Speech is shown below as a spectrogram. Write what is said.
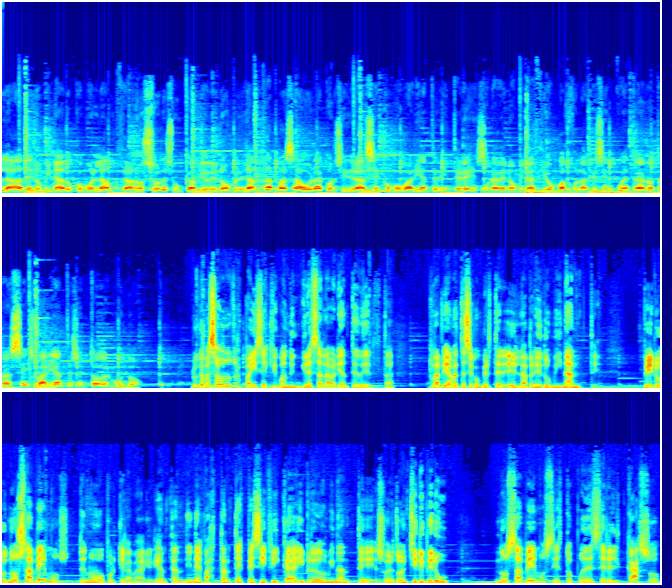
la ha denominado como lambda. No solo es un cambio de nombre, lambda pasa ahora a considerarse como variante de interés, una denominación bajo la que se encuentran otras seis variantes en todo el mundo. Lo que ha pasado en otros países es que cuando ingresa la variante delta, rápidamente se convierte en la predominante. Pero no sabemos, de nuevo, porque la variante andina es bastante específica y predominante, sobre todo en Chile y Perú, no sabemos si esto puede ser el caso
